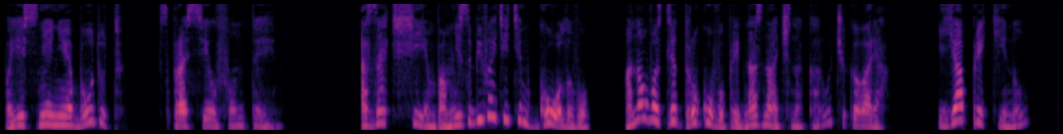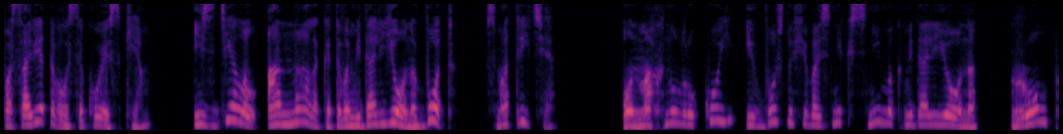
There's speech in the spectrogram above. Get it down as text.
«Пояснения будут?» — спросил Фонтейн. «А зачем вам? Не забивайте этим голову. Она у вас для другого предназначена, короче говоря. Я прикинул, посоветовался кое с кем и сделал аналог этого медальона. Вот, смотрите. Он махнул рукой, и в воздухе возник снимок медальона, ромб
